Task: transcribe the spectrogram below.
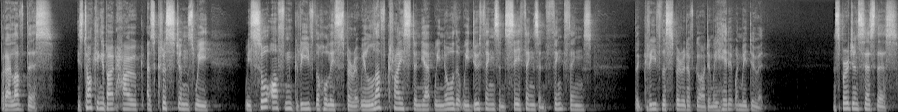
But I love this. He's talking about how, as Christians, we, we so often grieve the Holy Spirit. We love Christ, and yet we know that we do things and say things and think things that grieve the Spirit of God, and we hate it when we do it. And Spurgeon says this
